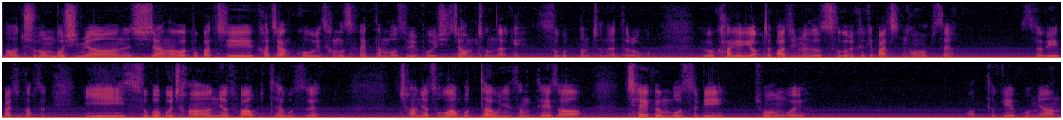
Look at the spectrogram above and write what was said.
어, 주봉 보시면 시장하고 똑같이 가지 않고 상승했던 모습이 보이시죠? 엄청나게 수급도 엄청나게 들어오고 그리고 가격이 업적 빠지면서 수급이 그렇게 빠진 건 없어요. 수급이 빠진 건 없어요. 이 수급을 전혀 소화 못하고 있어요. 전혀 소화 못하고 있는 상태에서 최근 모습이 좋은 거예요. 어떻게 보면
